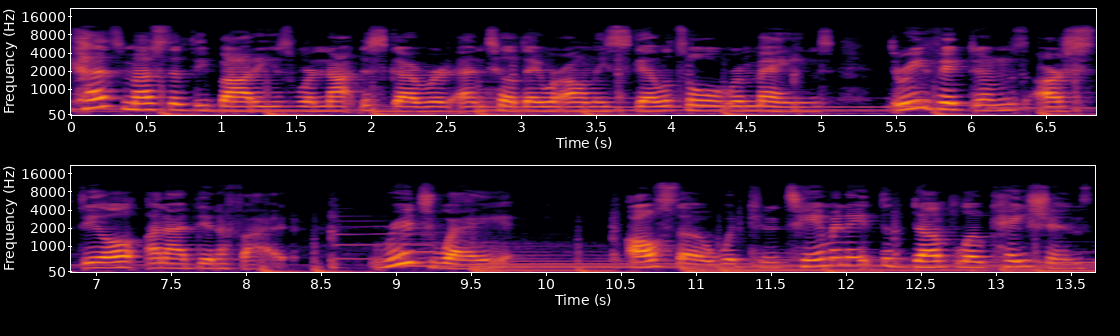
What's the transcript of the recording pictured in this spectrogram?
Because most of the bodies were not discovered until they were only skeletal remains, three victims are still unidentified. Ridgway also would contaminate the dump locations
